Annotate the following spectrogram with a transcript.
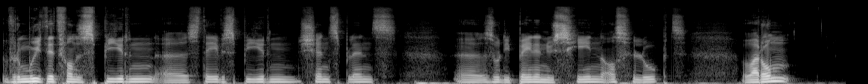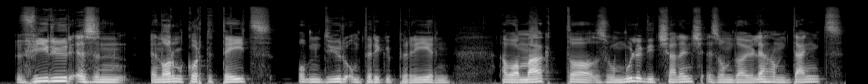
vermoeidheid van de spieren, stijve spieren, shinsplints, zo die pijn in je scheen als je loopt. Waarom? Vier uur is een enorm korte tijd op duur om te recupereren. En wat maakt dat zo moeilijk, die challenge, is omdat je lichaam denkt,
